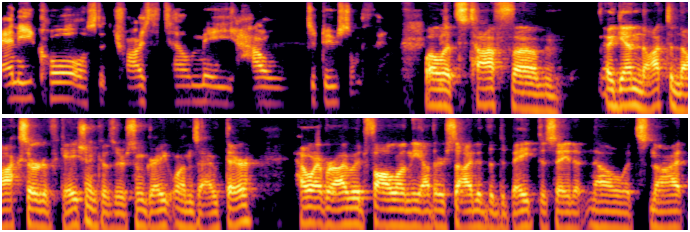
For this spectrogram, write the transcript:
any course that tries to tell me how to do something. Well, it's tough. Um, again, not to knock certification because there's some great ones out there However, I would fall on the other side of the debate to say that no, it's not,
